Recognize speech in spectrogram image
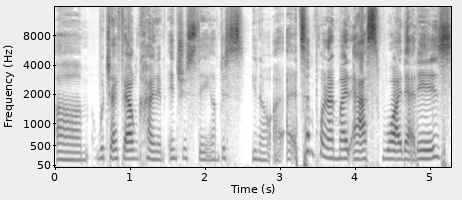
um, which I found kind of interesting. I'm just, you know, I, at some point I might ask why that is,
